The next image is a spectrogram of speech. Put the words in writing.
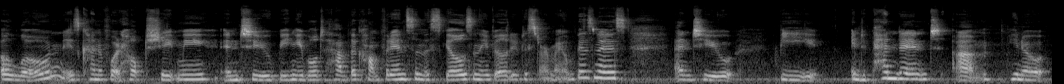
alone is kind of what helped shape me into being able to have the confidence and the skills and the ability to start my own business and to be independent. Um, you know,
